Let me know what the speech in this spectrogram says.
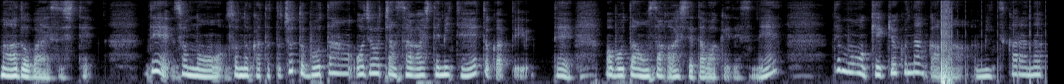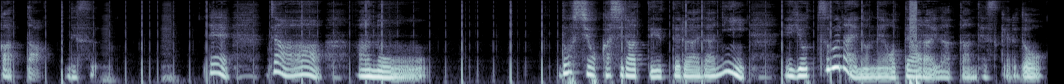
まあ、アドバイスして。で、その、その方とちょっとボタンお嬢ちゃん探してみてとかって言って、まあ、ボタンを探してたわけですね。でも結局なんかまあ見つからなかったです。で、じゃあ、あの、どうしようかしらって言ってる間に、4つぐらいのね、お手洗いだったんですけれど、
